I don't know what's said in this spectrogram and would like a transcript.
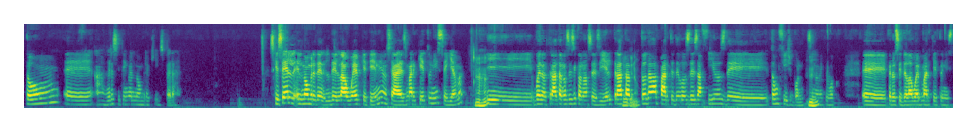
Tom, eh, a ver si tengo el nombre aquí, espera es que sé el, nombre de, la web que tiene, o sea, es Marketunis se llama. Y bueno, trata, no sé si conoces, y él trata toda la parte de los desafíos de Tom Fishbone, si no me equivoco. Eh, pero sí, de la web Marketunis.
